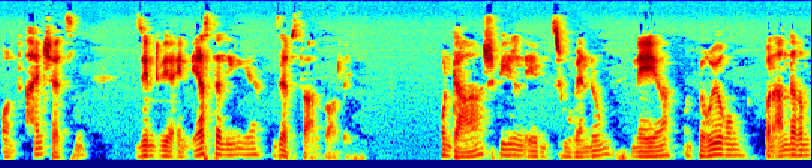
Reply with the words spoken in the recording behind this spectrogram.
und einschätzen, sind wir in erster Linie selbstverantwortlich. Und da spielen eben Zuwendung, Nähe und Berührung von anderen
